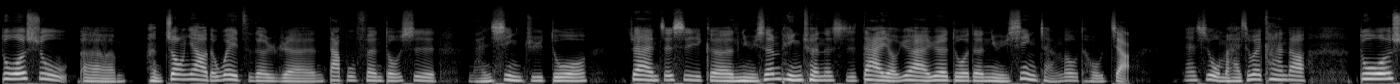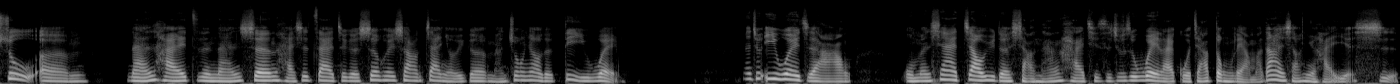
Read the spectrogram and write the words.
多数呃很重要的位置的人，大部分都是男性居多。虽然这是一个女生平权的时代，有越来越多的女性崭露头角，但是我们还是会看到多数嗯、男孩子、男生还是在这个社会上占有一个蛮重要的地位。那就意味着啊，我们现在教育的小男孩其实就是未来国家栋梁嘛，当然小女孩也是。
